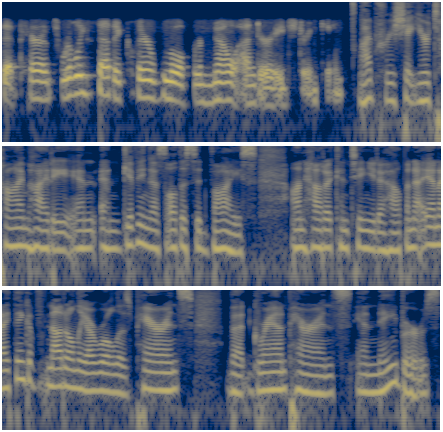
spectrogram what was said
that parents really set a clear rule for no underage drinking. I appreciate your time, Heidi, and, and giving us all this advice on how to continue to help. And I, and I think of not only our role as parents, but grandparents and neighbors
